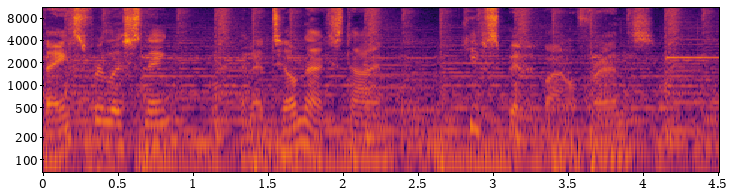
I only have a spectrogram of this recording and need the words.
Thanks for listening, and until next time, keep spinning, vinyl friends.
